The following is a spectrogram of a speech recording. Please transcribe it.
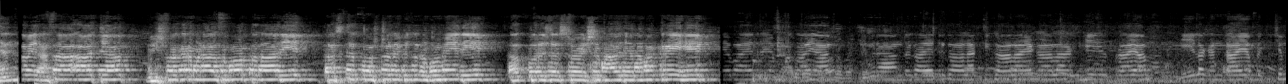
జన్మవి రసా ఆచ. విశ్వకర్మణ సమోర్తదాది తస్తత్వష్టరపి నృపమేది తత్పురుషస్వ त्रिकाय त्रिकालाक्षिकालाय कालाग्ने प्रायां नीलकण्ठाय मृत्युं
